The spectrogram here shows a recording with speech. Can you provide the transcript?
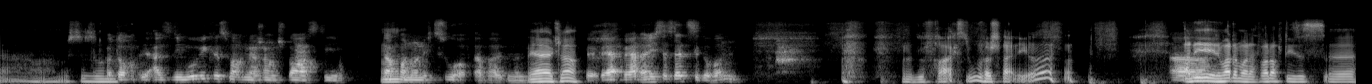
ja, müsste so Aber doch, also die Movie-Quiz machen ja schon Spaß. Die darf man nur nicht zu oft abhalten. Ne? Ja, ja, klar. Wer, wer, wer hat eigentlich das letzte gewonnen? Also fragst du wahrscheinlich, oder? Äh, Ah, nee, warte mal, das war doch dieses. Äh,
